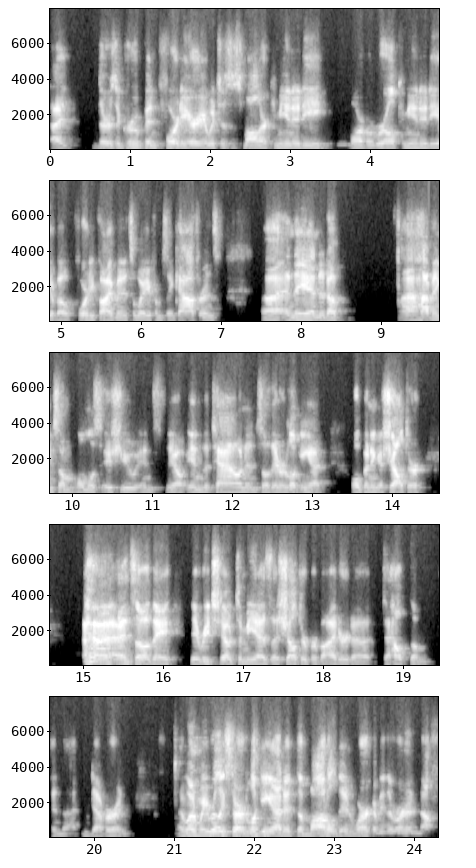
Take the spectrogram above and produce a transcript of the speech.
I, there's a group in Fort Erie, which is a smaller community, more of a rural community, about 45 minutes away from St. Catharines, uh, and they ended up uh, having some homeless issue in you know in the town, and so they were looking at opening a shelter, and so they they reached out to me as a shelter provider to to help them in that endeavor, and and when we really started looking at it, the model didn't work. I mean, there weren't enough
